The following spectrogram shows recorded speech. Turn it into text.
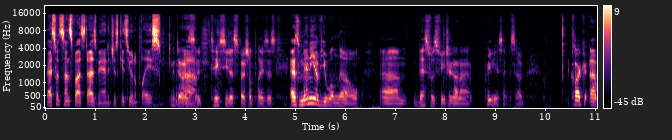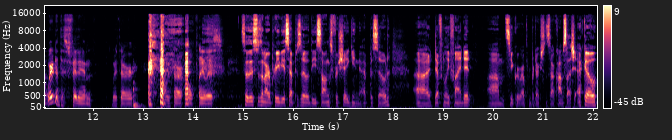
That's what Sunspots does, man. It just gets you in a place. It does. Um, it takes you to special places. As many of you will know, um, this was featured on a previous episode. Clark, uh, where did this fit in with our with our whole playlist? So this is in our previous episode, the Songs for Shaking episode. Uh, definitely find it. Um, secretweaponproductions.com slash echo.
